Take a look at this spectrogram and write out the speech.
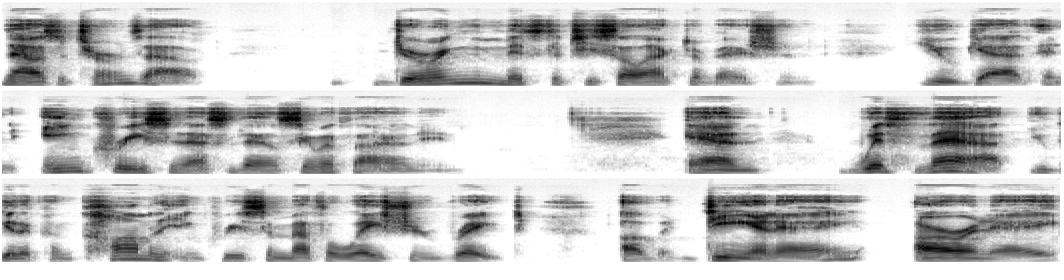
now, as it turns out, during the midst of T cell activation, you get an increase in acetylcysteine. And with that, you get a concomitant increase in methylation rate of DNA, RNA,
